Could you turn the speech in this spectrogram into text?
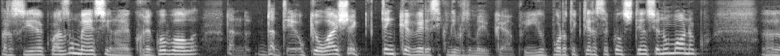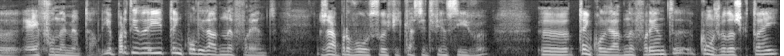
parecia quase o Messi, não é? A correr com a bola. Portanto, o que eu acho é que tem que haver esse equilíbrio do meio campo. E o Porto tem que ter essa consistência no Mónaco. Uh, é fundamental. E a partir daí tem qualidade na frente. Já provou a sua eficácia defensiva. Uh, tem qualidade na frente, com os jogadores que tem,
